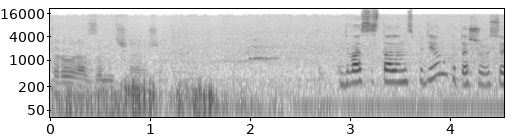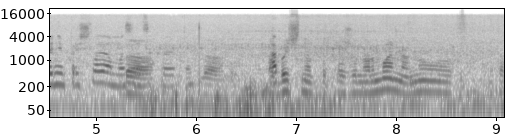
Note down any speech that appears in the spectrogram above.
второй раз замечаю уже. Для вас це стало несподіванку, те, що ви сьогодні прийшли, а магазин Да. закритий. Да. А- Обычно прихожу нормально, но это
